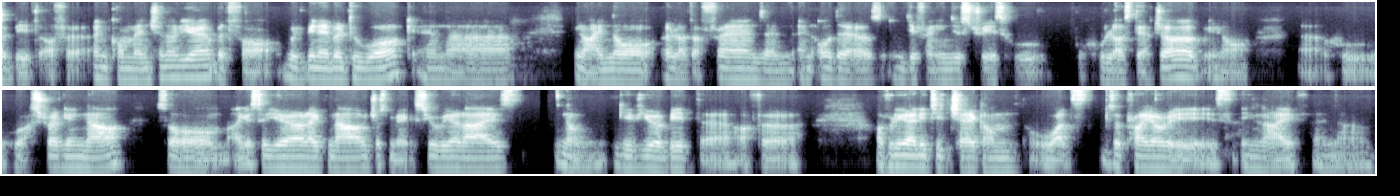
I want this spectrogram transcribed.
a bit of an unconventional year, but for we've been able to work and, uh, you know, I know a lot of friends and, and others in different industries who, who lost their job, you know, uh, who, who are struggling now. So I guess a year like now just makes you realize, you know, give you a bit uh, of a, of reality check on what's the priority is in life. And um,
